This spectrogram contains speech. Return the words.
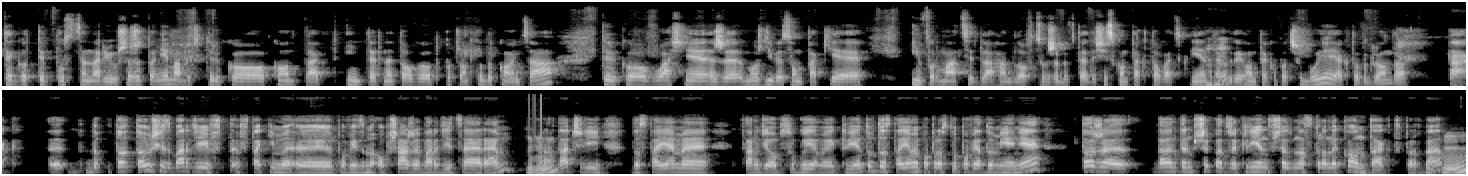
tego typu scenariusze, że to nie ma być tylko kontakt internetowy od początku do końca, tylko właśnie, że możliwe są takie informacje dla handlowców, żeby wtedy się skontaktować z klientem, mhm. gdy on tego potrzebuje? Jak to wygląda? Tak. E, to, to już jest bardziej w, w takim, e, powiedzmy, obszarze bardziej CRM, mhm. prawda? Czyli dostajemy, tam gdzie obsługujemy klientów, dostajemy po prostu powiadomienie, to, że dałem ten przykład, że klient wszedł na stronę kontakt, prawda? Mhm.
